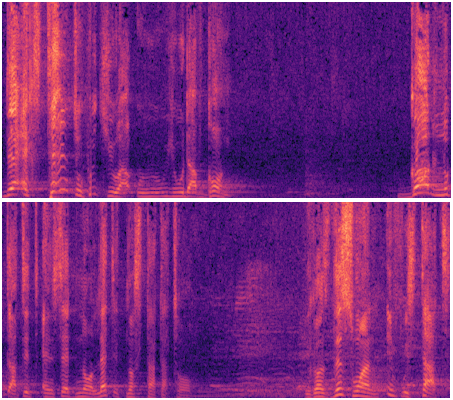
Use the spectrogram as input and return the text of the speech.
the extent to which you, are, you would have gone, God looked at it and said, No, let it not start at all. Because this one, if we start,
